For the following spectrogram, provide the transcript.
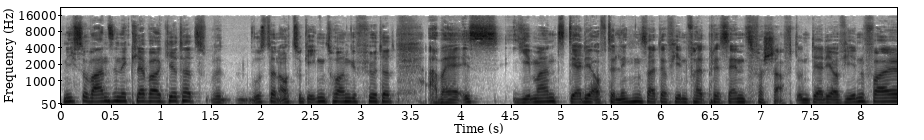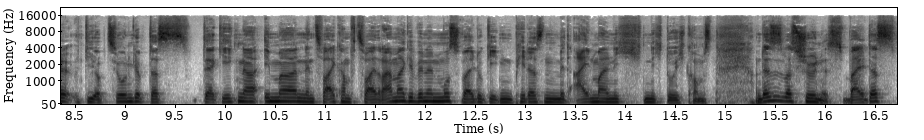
nicht so wahnsinnig clever agiert hat, wo es dann auch zu Gegentoren geführt hat. Aber er ist jemand, der dir auf der linken Seite auf jeden Fall Präsenz verschafft und der dir auf jeden Fall die Option gibt, dass der Gegner immer einen Zweikampf zwei, dreimal gewinnen muss, weil du gegen Petersen mit einmal nicht, nicht durchkommst. Und das ist was Schönes, weil das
